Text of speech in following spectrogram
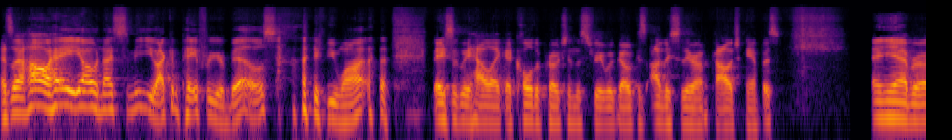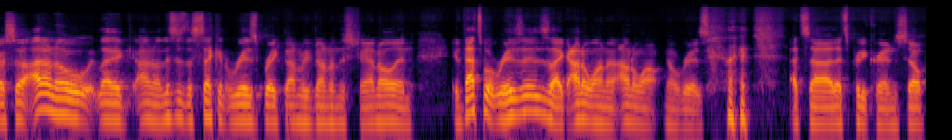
It's like, oh, hey, yo, nice to meet you. I can pay for your bills if you want. Basically, how like a cold approach in the street would go, because obviously they're on a college campus. And yeah, bro. So I don't know, like I don't know. This is the second Riz breakdown we've done on this channel, and if that's what Riz is, like I don't want to, I don't want no Riz. that's uh that's pretty cringe. So,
